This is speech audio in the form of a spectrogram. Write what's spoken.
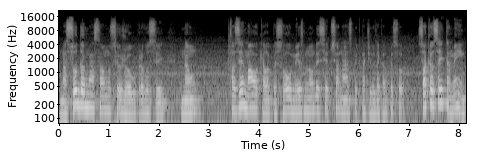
na sua dominação no seu jogo para você não fazer mal àquela pessoa ou mesmo não decepcionar as expectativas daquela pessoa. Só que eu sei também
